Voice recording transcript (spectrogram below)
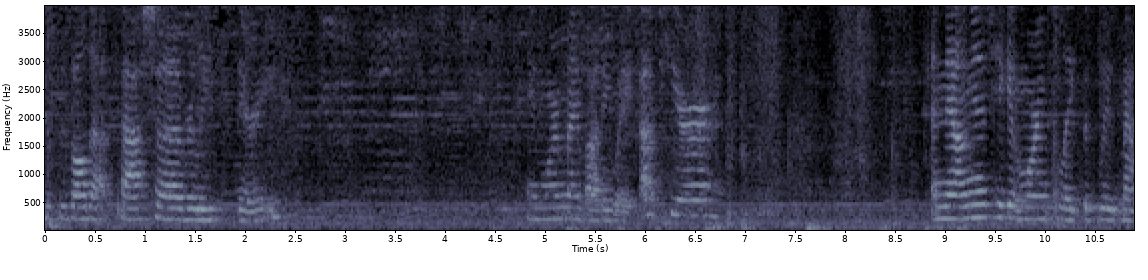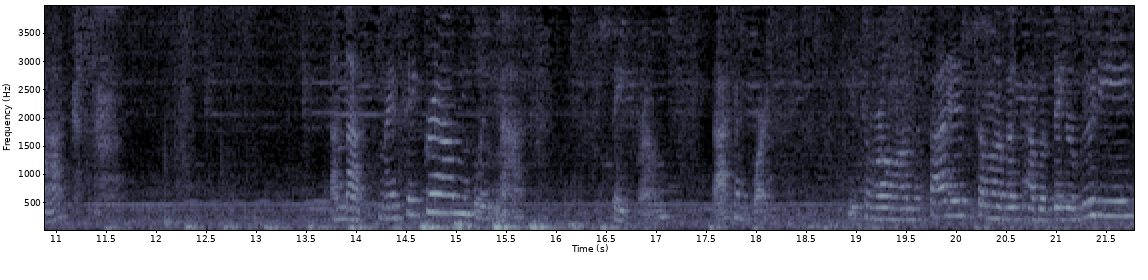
This is all that fascia release theory. And of my body weight up here. And now I'm going to take it more into like the glute max. And that's my sacrum, glute max, sacrum back and forth. Roll on the side. Some of us have a bigger booty.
